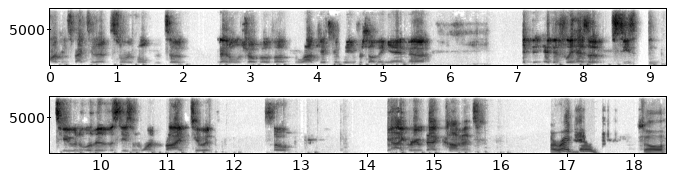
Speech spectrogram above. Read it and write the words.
harkens back to that sort of old, to that old trope of uh, loud kids competing for something, and uh, it, it definitely has a season two and a little bit of a season one vibe to it. So, yeah, I agree with that comment. All right, then. So,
